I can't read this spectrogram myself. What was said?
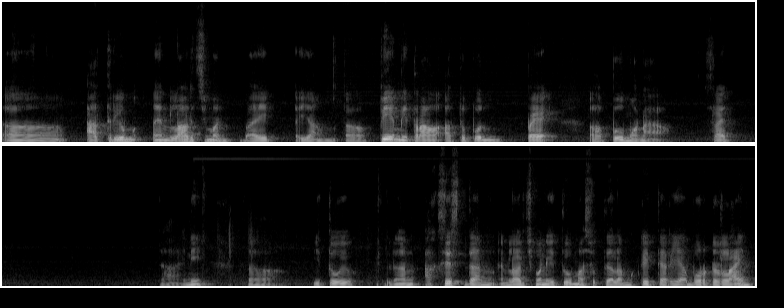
uh, atrium enlargement baik yang uh, P mitral ataupun P uh, pulmonal. Slide. Nah, ini uh, itu dengan aksis dan enlargement itu masuk dalam kriteria borderline.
